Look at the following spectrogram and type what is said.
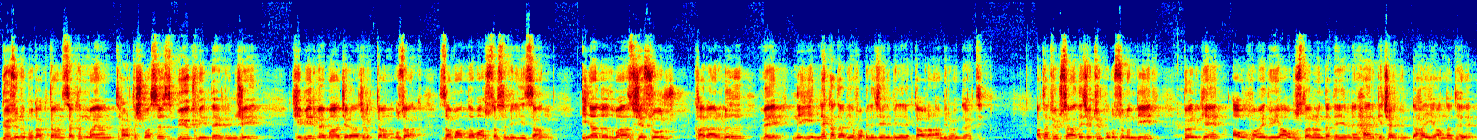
gözünü budaktan sakınmayan tartışmasız büyük bir devrimci, kibir ve maceracılıktan uzak, zamanlama ustası bir insan, inanılmaz cesur, kararlı ve neyi ne kadar yapabileceğini bilerek davranan bir önderdi. Atatürk sadece Türk ulusunun değil, bölge, Avrupa ve dünya uluslarının da değerini her geçen gün daha iyi anladığı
